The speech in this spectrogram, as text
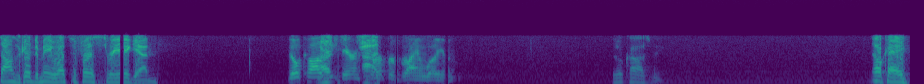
Sounds good to me. What's the first three again? Bill Cosby, Art Darren Scott. Sharper, Brian Williams. Bill Cosby. Okay.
